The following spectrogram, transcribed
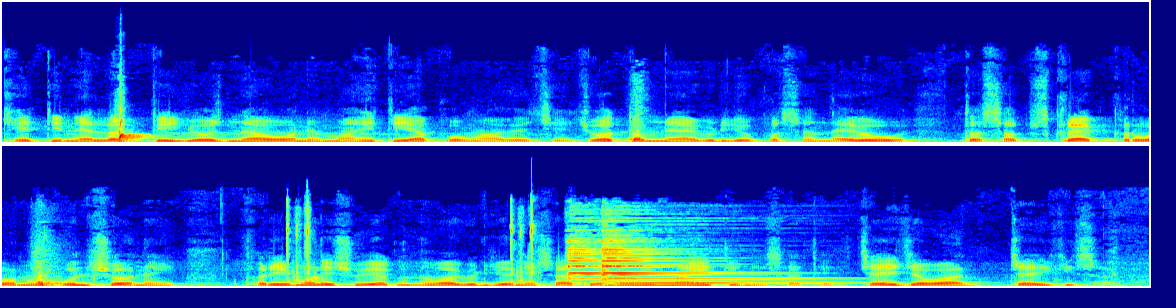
ખેતીને લગતી યોજનાઓ અને માહિતી આપવામાં આવે છે. જો તમને આ વીડિયો પસંદ આવ્યો હોય, તો સબસ્ક્રાઈબ કરવાનું ભૂલશો નહીં. ફરી મળીશું એક નવા વિડીયોની સાથે, નવી માહિતીની સાથે. જય જવાન, જય કિસાન.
